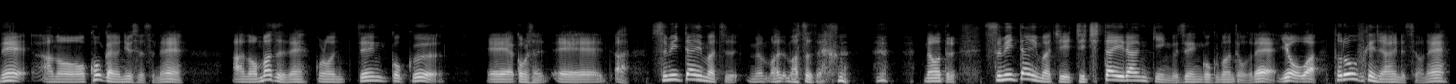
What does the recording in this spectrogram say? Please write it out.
ね、あの、今回のニュースですね、あの、まずね、この全国、えーごめんなさい、えーあ、住みたい町、ま、松で、なまって る。住みたい町自治体ランキング全国版ということで、要は都道府県じゃないんですよね。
